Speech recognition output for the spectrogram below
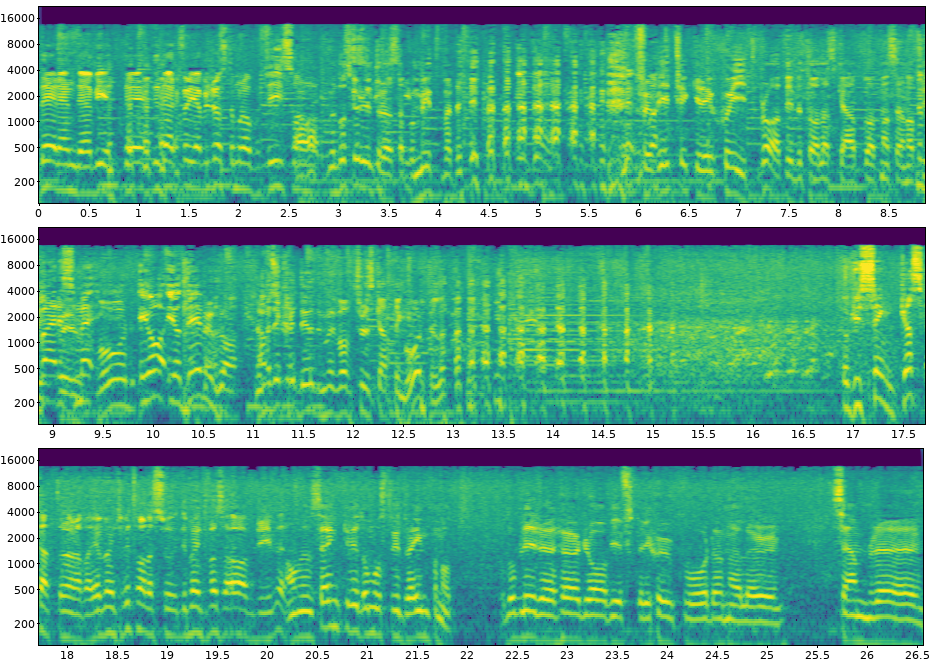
Det är det enda jag vet. Det, det är därför jag vill rösta på något parti som... Ja, men då ska du inte rösta på mitt parti. För vi tycker det är skitbra att vi betalar skatt och att man sen har fri som är... sjukvård. Ja, ja, det är väl bra. Nej, men det, det, vad tror du skatten går till? De kan ju sänka skatten i alla fall. Jag behöver inte betala så... Det behöver inte vara så överdrivet. Ja, men sänker vi då måste vi dra in på något. Och då blir det högre avgifter i sjukvården eller sämre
